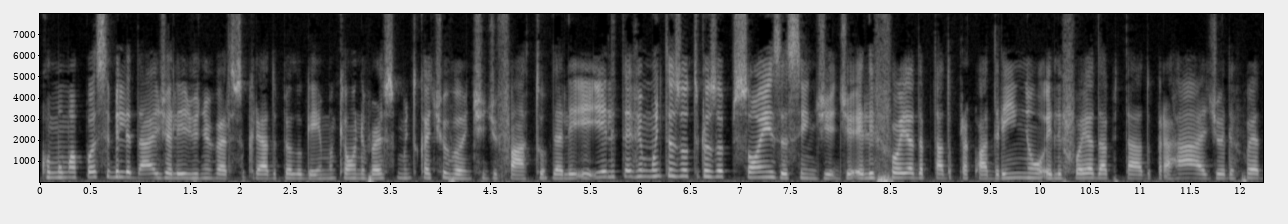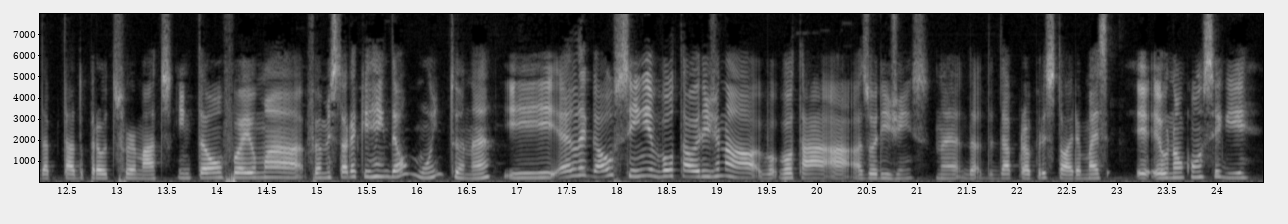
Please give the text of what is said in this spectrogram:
como uma possibilidade ali de universo criado pelo Gaiman, que é um universo muito cativante, de fato. Dali. E, e ele teve muitas outras opções, assim, de, de ele foi adaptado para quadrinho, ele foi adaptado para rádio, ele foi adaptado para outros formatos. Então foi uma foi uma história que rendeu muito, né? E é legal sim voltar ao original, voltar às origens, né, da, da própria história, mas eu não consegui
